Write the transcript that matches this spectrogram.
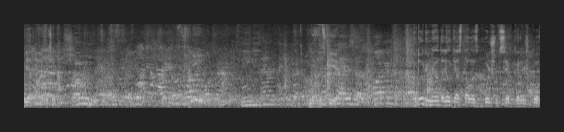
Приятного аппетита! Городские. В итоге у меня на тарелке осталось больше всех корешков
